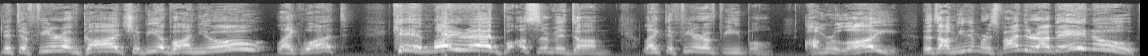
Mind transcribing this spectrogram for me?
that the fear of God should be upon you, like what? Like the fear of people. Amrulai. The Talmidim responded, Rabbeinu,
